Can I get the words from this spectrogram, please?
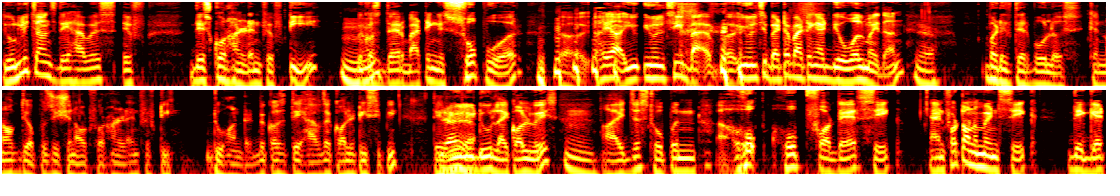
the only chance they have is if they score 150 Hmm. because their batting is so poor. Uh, yeah, you, you will see ba- uh, you will see better batting at the Oval Maidan. Yeah. But if their bowlers can knock the opposition out for 150, 200 because they have the quality CP. They yeah, really yeah. do, like always. Mm. I just open, uh, hope hope for their sake and for tournament's sake they get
